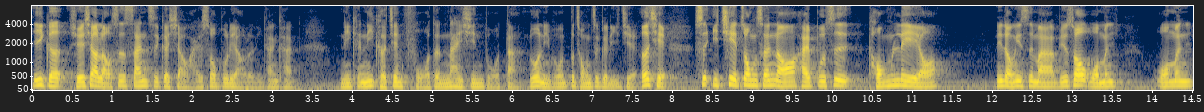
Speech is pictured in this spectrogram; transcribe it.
一个学校老师三十个小孩受不了了，你看看，你可你可见佛的耐心多大？如果你不不从这个理解，而且是一切众生哦，还不是同类哦，你懂意思吗？比如说我们我们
